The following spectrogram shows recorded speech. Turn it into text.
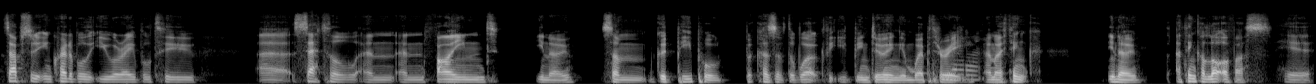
it's absolutely incredible that you were able to uh, settle and and find you know some good people because of the work that you've been doing in Web three. Yeah. And I think you know I think a lot of us here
